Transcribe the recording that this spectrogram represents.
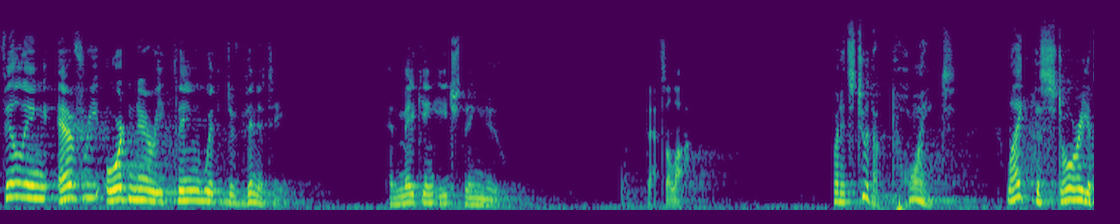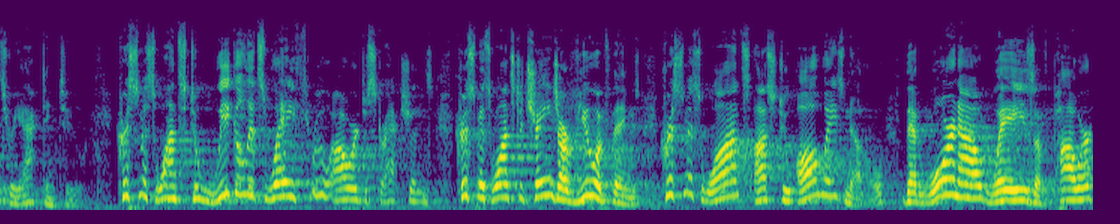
filling every ordinary thing with divinity and making each thing new. That's a lot. But it's to the point, like the story it's reacting to. Christmas wants to wiggle its way through our distractions. Christmas wants to change our view of things. Christmas wants us to always know that worn out ways of power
